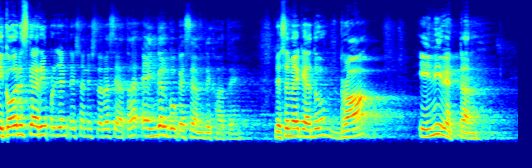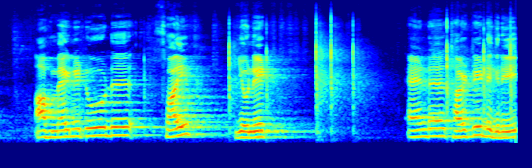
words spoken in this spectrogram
एक और इसका रिप्रेजेंटेशन इस तरह से आता है एंगल को कैसे हम दिखाते हैं। जैसे मैं कह दूँ draw any vector of magnitude 5 unit and 30 degree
